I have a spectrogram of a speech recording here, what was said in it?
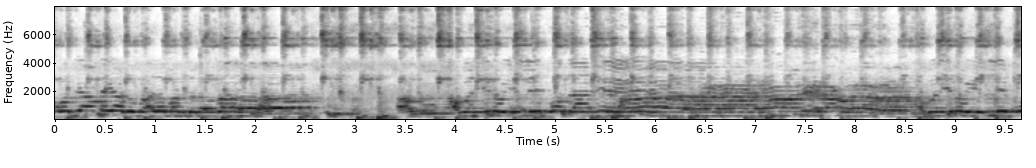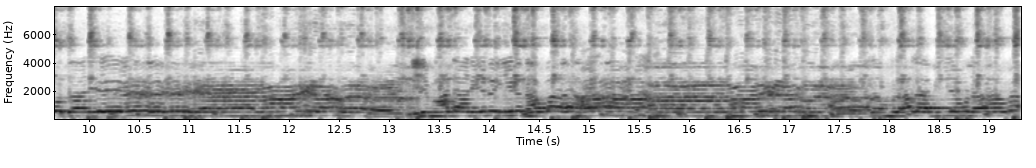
పోతే అన్నగారు బాధపడతాడమ్మా అవు అవ నేను వెళ్ళిపోతానే అవ నేను వెళ్ళిపోతానే నీ మాట నేను ఈయన నవ్వా తలంబ్రాల బియ్యం లావా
